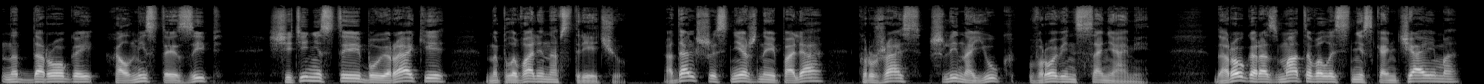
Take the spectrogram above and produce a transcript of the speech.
над дорогой, холмистая зыбь, щетинистые буераки наплывали навстречу. А дальше снежные поля, кружась, шли на юг вровень с санями. Дорога разматывалась нескончаемо,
